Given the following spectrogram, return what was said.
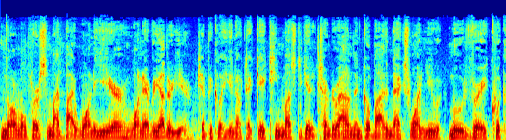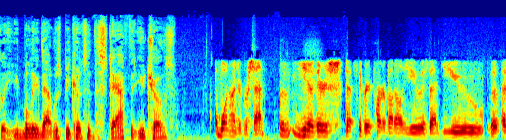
Normal person might buy one a year, one every other year, typically. You know, take 18 months to get it turned around and then go buy the next one. You moved very quickly. You believe that was because of the staff that you chose? 100%. You know, there's that's the great part about LU is that you uh,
